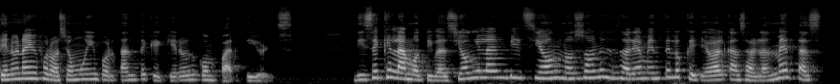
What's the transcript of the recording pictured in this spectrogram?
tiene una información muy importante que quiero compartirles. Dice que la motivación y la ambición no son necesariamente lo que lleva a alcanzar las metas,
